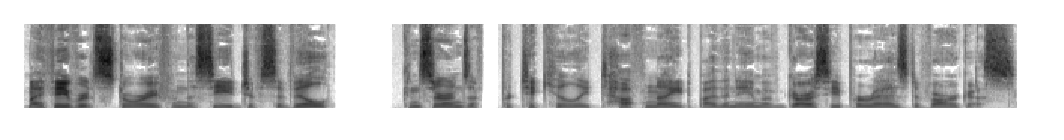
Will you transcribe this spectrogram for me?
My favorite story from the siege of Seville concerns a particularly tough knight by the name of Garci Perez de Vargas.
